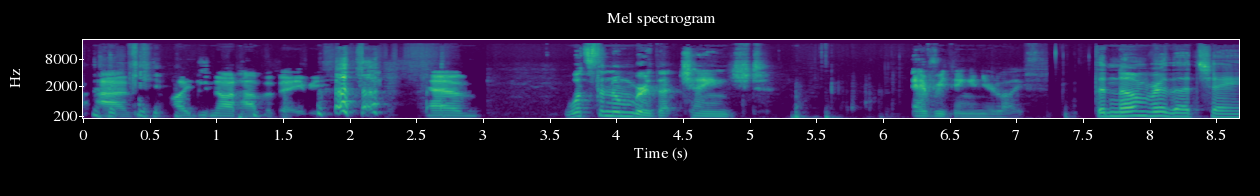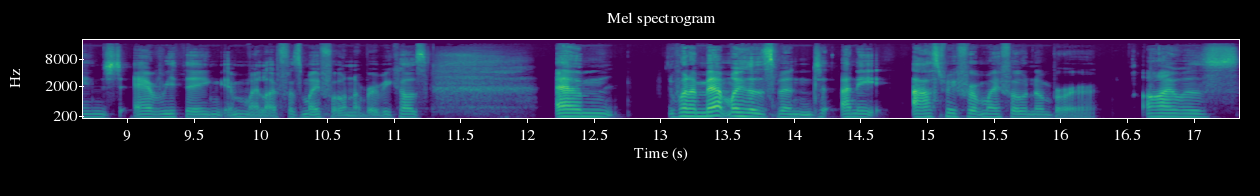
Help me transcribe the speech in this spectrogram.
and. I do not have a baby. Um, what's the number that changed everything in your life? the number that changed everything in my life was my phone number because um, when I met my husband and he asked me for my phone number, I was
